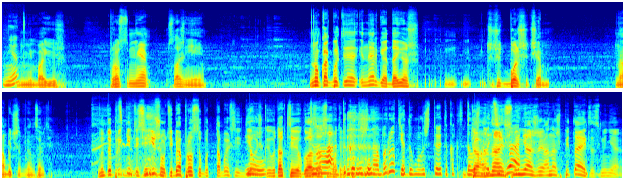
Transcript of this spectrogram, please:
Нет? Не боюсь. Просто мне сложнее. Ну, как бы ты энергию отдаешь чуть-чуть больше, чем на обычном концерте. Ну, ты прикинь, ты сидишь, а у тебя просто под тобой сидит Ну, девочка и вот так тебе в глаза да, смотрит. так это же наоборот. Я думала, что это как-то Да, должно она тебя... с меня же, она же питается с меня.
